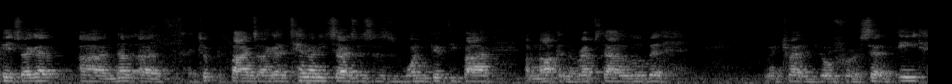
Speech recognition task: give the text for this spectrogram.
Okay, so I got uh, another, uh, I took the five, so I got a 10 on each side, so this is 155. I'm knocking the reps down a little bit. I'm gonna try to go for a set of eight.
